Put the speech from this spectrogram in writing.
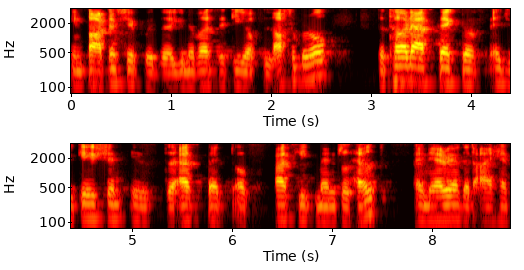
in partnership with the University of Loughborough. The third aspect of education is the aspect of athlete mental health, an area that I have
